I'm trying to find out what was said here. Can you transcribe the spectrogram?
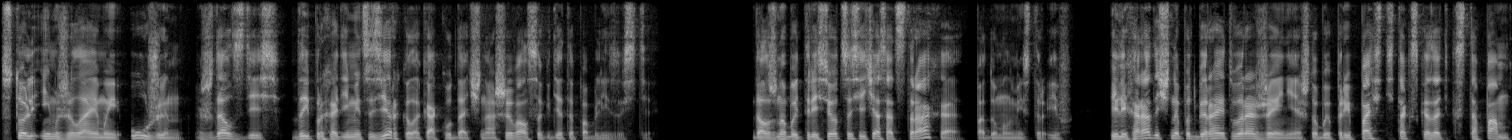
Столь им желаемый ужин ждал здесь, да и проходимец зеркала как удачно ошивался где-то поблизости. «Должно быть, трясется сейчас от страха», — подумал мистер Ив и лихорадочно подбирает выражение, чтобы припасть, так сказать, к стопам,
